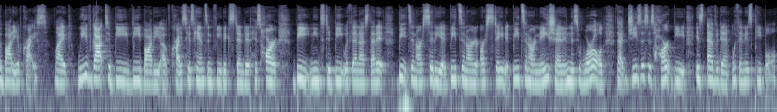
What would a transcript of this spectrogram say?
the body of Christ. Like, we've got to be the body of Christ, his hands and feet extended, his heart beat needs to beat within us, that it beats in our city, it beats in our, our state, it beats in our nation, in this world, that Jesus' heartbeat is evident within his people,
